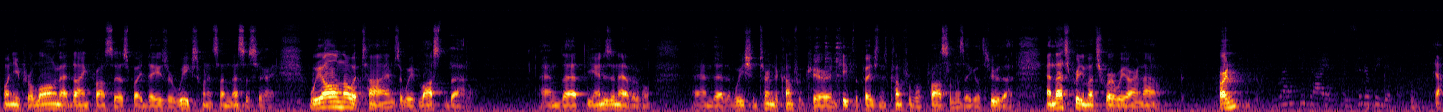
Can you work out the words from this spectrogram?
when you prolong that dying process by days or weeks when it's unnecessary. We all know at times that we've lost the battle and that the end is inevitable and that we should turn to comfort care and keep the patients comfortable as possible as they go through that. And that's pretty much where we are now. Pardon? Right to die is considerably different. Yeah.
